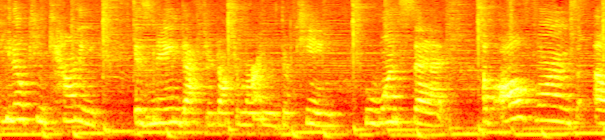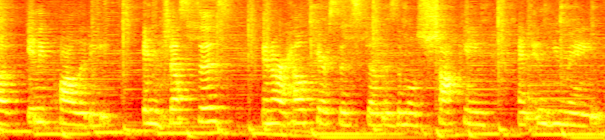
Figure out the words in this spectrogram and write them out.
You know, King County is named after Dr. Martin Luther King, who once said, of all forms of inequality, injustice in our healthcare system is the most shocking and inhumane.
